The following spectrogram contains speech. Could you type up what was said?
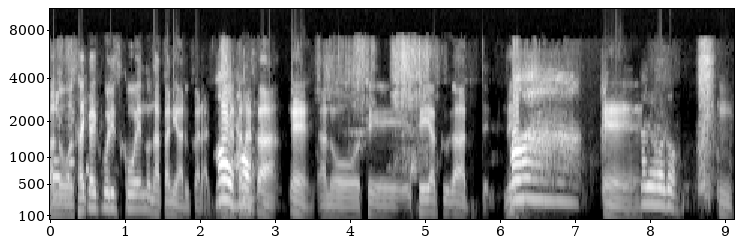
あの西海国立公園の中にあるから、はいなかなか、ねあの制制約があってね、あええ。あ、なるほど。うん、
